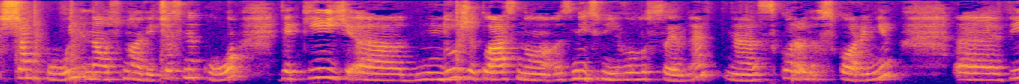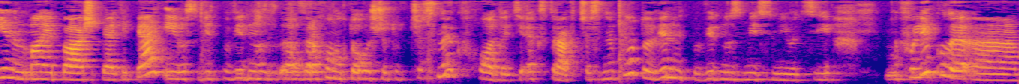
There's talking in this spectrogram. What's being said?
шампунь на основі чеснику, який е, дуже класно зміцнює волосини е, з коренів. Е, Він має pH 5,5 і відповідно за рахунок того, що тут чесник входить, екстракт чеснику, то він відповідно зміцнює ці фолікули е,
